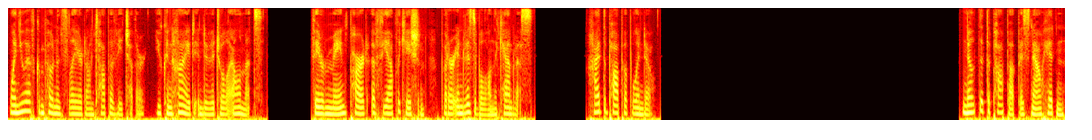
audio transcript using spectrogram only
When you have components layered on top of each other, you can hide individual elements. They remain part of the application, but are invisible on the canvas. Hide the pop-up window. Note that the pop-up is now hidden.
